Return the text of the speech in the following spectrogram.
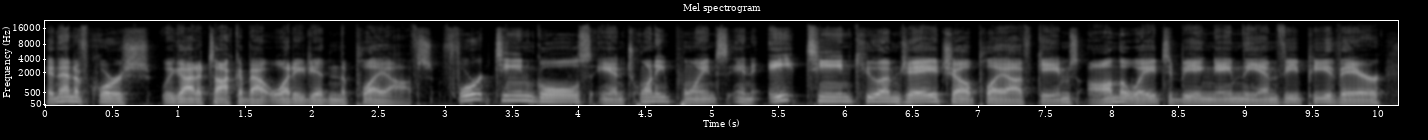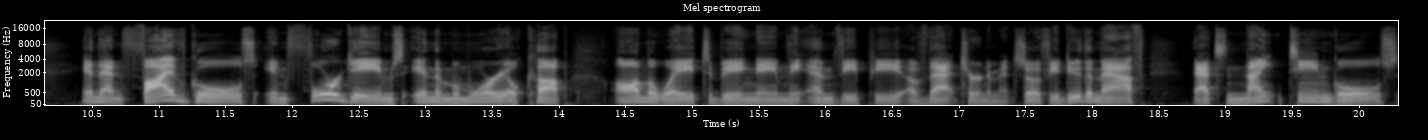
And then, of course, we got to talk about what he did in the playoffs 14 goals and 20 points in 18 QMJHL playoff games on the way to being named the MVP there and then five goals in four games in the Memorial Cup on the way to being named the MVP of that tournament. So if you do the math, that's 19 goals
